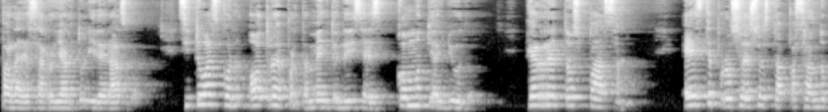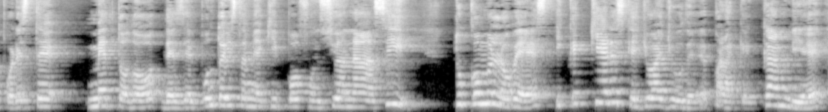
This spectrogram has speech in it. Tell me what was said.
para desarrollar tu liderazgo. Si tú vas con otro departamento y le dices, ¿cómo te ayudo? ¿Qué retos pasan? Este proceso está pasando por este método, desde el punto de vista de mi equipo, funciona así. ¿Tú cómo lo ves y qué quieres que yo ayude para que cambie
